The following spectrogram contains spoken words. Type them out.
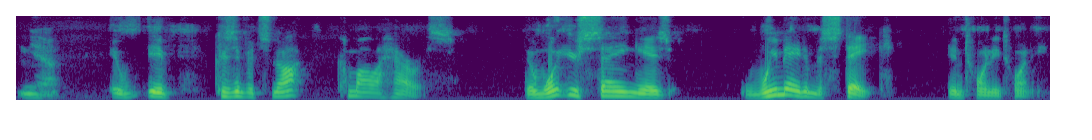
yeah. if because if it's not Kamala Harris, then what you're saying is we made a mistake in 2020.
